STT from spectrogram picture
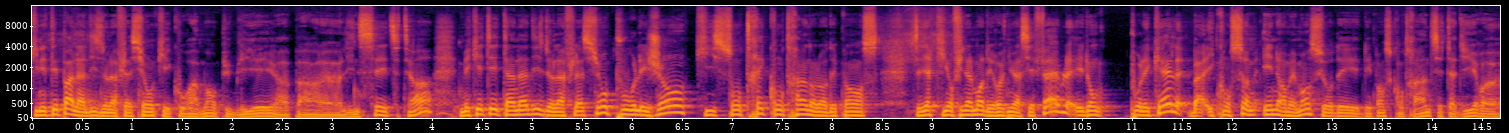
qui n'était pas l'indice de l'inflation qui est couramment publié euh, par euh, l'INSEE, etc., mais qui était un indice de l'inflation pour les gens qui sont très contraints dans leurs dépenses, c'est-à-dire qui ont finalement des revenus assez faibles et donc pour lesquels bah, ils consomment énormément sur des dépenses contraintes, c'est-à-dire euh,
